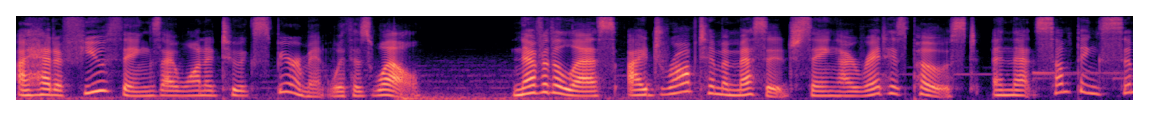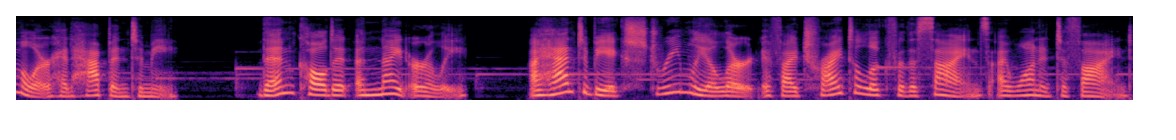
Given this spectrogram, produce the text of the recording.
I had a few things I wanted to experiment with as well. Nevertheless, I dropped him a message saying I read his post and that something similar had happened to me. Then called it a night early. I had to be extremely alert if I tried to look for the signs I wanted to find.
